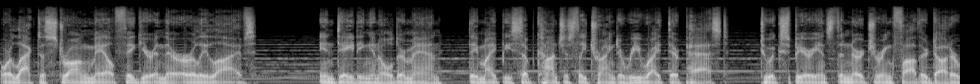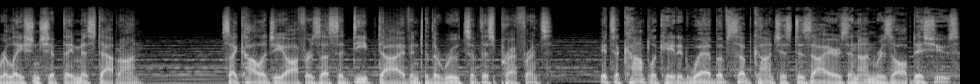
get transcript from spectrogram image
or lacked a strong male figure in their early lives. In dating an older man, they might be subconsciously trying to rewrite their past to experience the nurturing father-daughter relationship they missed out on. Psychology offers us a deep dive into the roots of this preference. It's a complicated web of subconscious desires and unresolved issues,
